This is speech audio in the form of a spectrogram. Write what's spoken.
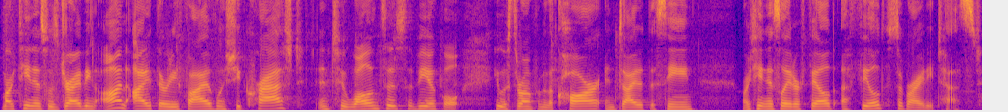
Martinez was driving on I-35 when she crashed into Wallace's vehicle. He was thrown from the car and died at the scene. Martinez later failed a field sobriety test.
